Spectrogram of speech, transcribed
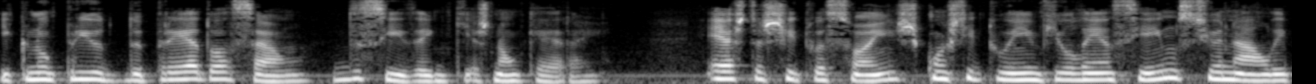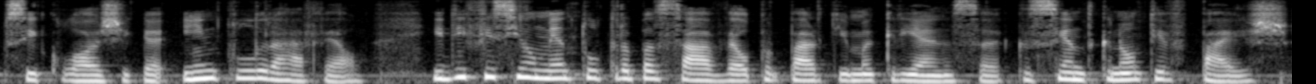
e que, no período de pré-adoção, decidem que as não querem. Estas situações constituem violência emocional e psicológica intolerável e dificilmente ultrapassável por parte de uma criança que sente que não teve pais,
